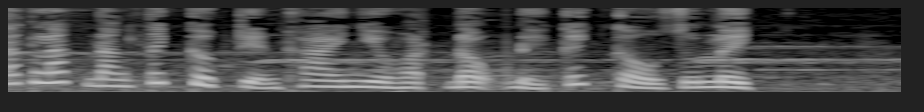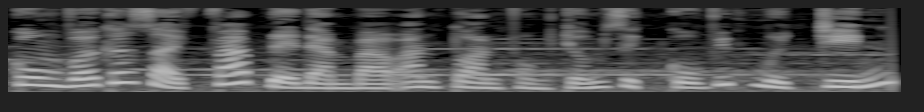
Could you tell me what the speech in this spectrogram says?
Đắk Lắk đang tích cực triển khai nhiều hoạt động để kích cầu du lịch. Cùng với các giải pháp để đảm bảo an toàn phòng chống dịch COVID-19,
